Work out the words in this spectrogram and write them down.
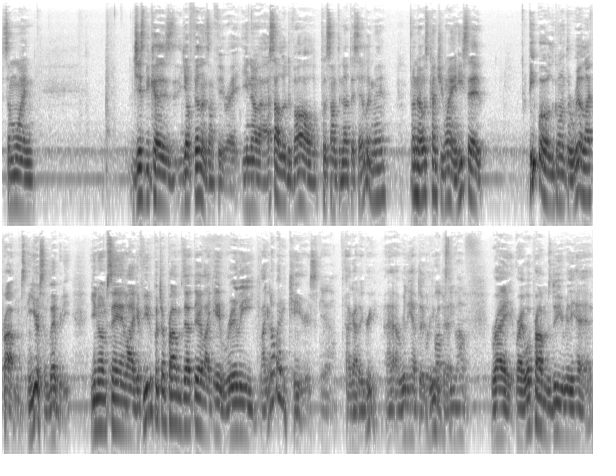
someone just because your feelings don't fit right. You know, I saw Lil Duval put something up that said, "Look, man, I know it's Country Wayne." He said, "People are going through real life problems, and you're a celebrity." You know what I'm saying? Like, if you to put your problems out there, like it really, like nobody cares. Yeah. I gotta agree. I, I really have to What agree with that. Do you have? Right, right. What problems do you really have?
